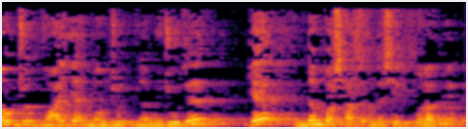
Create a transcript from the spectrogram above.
mavjud muayyan mavjudni vujudiga undan boshqasi unda sherik bo'lolmaydi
